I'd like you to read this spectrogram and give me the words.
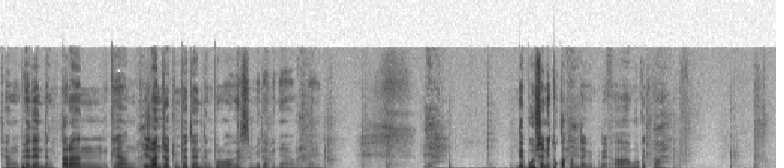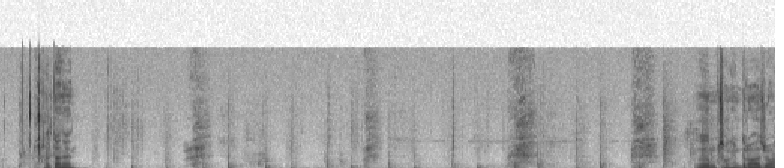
그냥 bad ending 다른 그냥 일반적인 bad ending 보러 가겠습니다. 그냥 네. 근데 모션이 똑같던데 근데 아 모르겠다. 일단은 엄청 힘들어하죠.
